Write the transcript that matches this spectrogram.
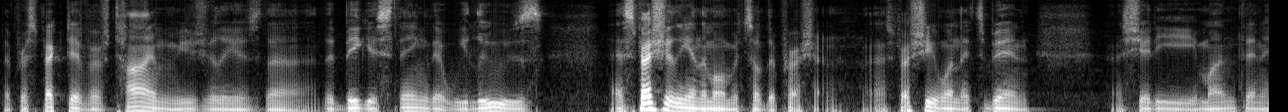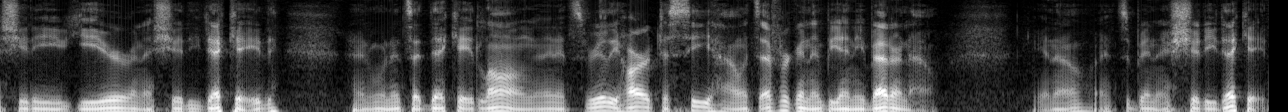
the perspective of time usually is the, the biggest thing that we lose, especially in the moments of depression, especially when it's been a shitty month and a shitty year and a shitty decade. And when it's a decade long, and it's really hard to see how it's ever going to be any better now. You know, it's been a shitty decade.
